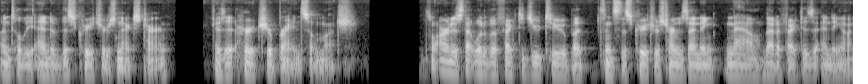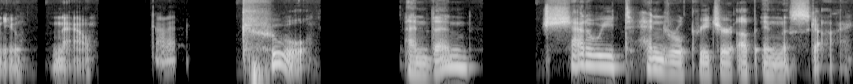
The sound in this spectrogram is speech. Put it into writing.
until the end of this creature's next turn, because it hurts your brain so much. So, Arnis, that would have affected you too, but since this creature's turn is ending now, that effect is ending on you now. Got it. Cool. And then shadowy tendril creature up in the sky.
